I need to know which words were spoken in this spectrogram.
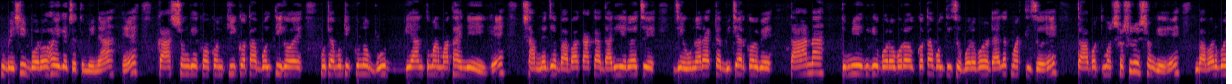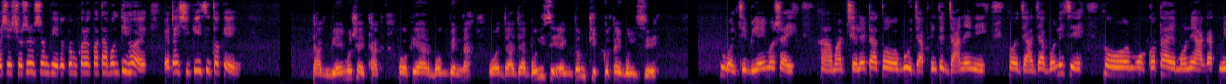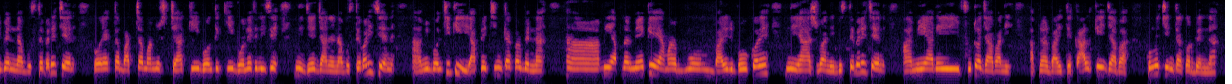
বেশি বড় হয়ে গেছে তুমি না হ্যাঁ কার সঙ্গে কখন কি কথা বলতে হয়? মোটামুটি কোনো ভূত জ্ঞান তোমার মাথায় নেই হ্যাঁ সামনে যে বাবা কাকা দাঁড়িয়ে রয়েছে, যে ওনারা একটা বিচার করবে, তা না। তুমি এদিকে বড় বড় কথা বলতেছো, বড় বড় ডায়লগ মারতেছো হ্যাঁ তারপর তোমার শ্বশুরের সঙ্গে হ্যাঁ বাবার বয়সে শ্বশুরের সঙ্গে এরকম করে কথা বলতে হয়? এটাই শিখিয়েছি তোকে। থাক বিয়ে মশাই থাক। ওকে আর বকবেন না। ও যা যা বলিছে, একদম ঠিক কথাই বলিছে। বলছি বিয়ে মশাই, আমার ছেলেটা তো বুঝ আপনি তো জানেনই। ও যা যা বলেছে ওর কথায় মনে আঘাত নেবেন না, বুঝতে পেরেছেন? ও একটা বাচ্চা মানুষ, যা কি বলতে, কি বলে ফেলেছে নিজে জানে না, বুঝতে পেরেছেন? আমি বলছি কি, আপনি চিন্তা করবেন না। আমি আপনার মেয়েকে, আমার বাড়ির বউ করে নিয়ে আসবানি, বুঝতে পেরেছেন? আমি আর এই ফুটো যাবানি, আপনার বাড়িতে কালকেই যাবা, কোনো চিন্তা করবেন না।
